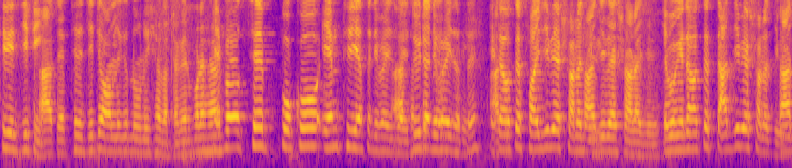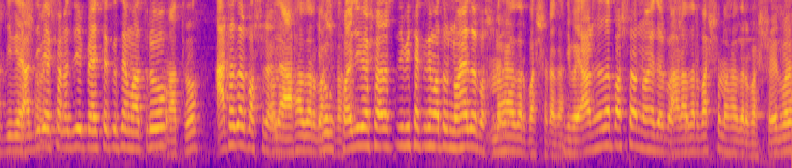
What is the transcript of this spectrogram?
থ্রি আচ্ছা অনলি কিন্তু উনিশ হাজার টাকা। এরপরে হ্যাঁ? এরপর হচ্ছে থ্রি আছে ডিভাইস ভাই আচ্ছা, দুইটা ডিভাইস আছে। এটা আচ্ছা। হচ্ছে ছয় জিবি একশো আঠাশ ছয় জিবি জিবি একশো আঠাশ জিবি এবং এটা হচ্ছে চার জিবি একশো আঠাশ জিবি 4GB চার জিবি একশো আঠাশ জিবি প্রাইস থাকতেছে মাত্র মাত্র আট হাজার পাঁচশো টাকা। আট হাজার পাঁচশো ছয় জিবি একশো আঠাশ জিবি থাকতেছে মাত্র নয় হাজার পাঁচশো নয় টাকা হাজার পাঁচশো টাকা। জি ভাই আট হাজার পাঁচশো আর নয় হাজার আট হাজার পাঁচশো নয় হাজার পাঁচশো। এরপরে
